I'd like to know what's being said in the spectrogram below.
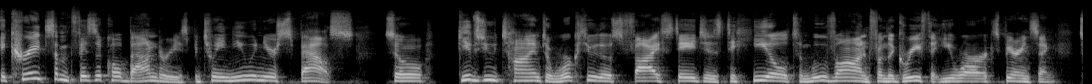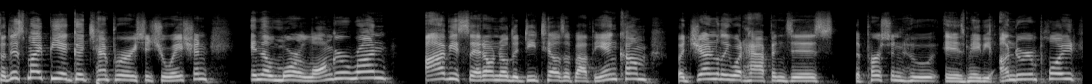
it creates some physical boundaries between you and your spouse. So gives you time to work through those five stages to heal, to move on from the grief that you are experiencing. So this might be a good temporary situation. In the more longer run, obviously, I don't know the details about the income, but generally what happens is the person who is maybe underemployed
